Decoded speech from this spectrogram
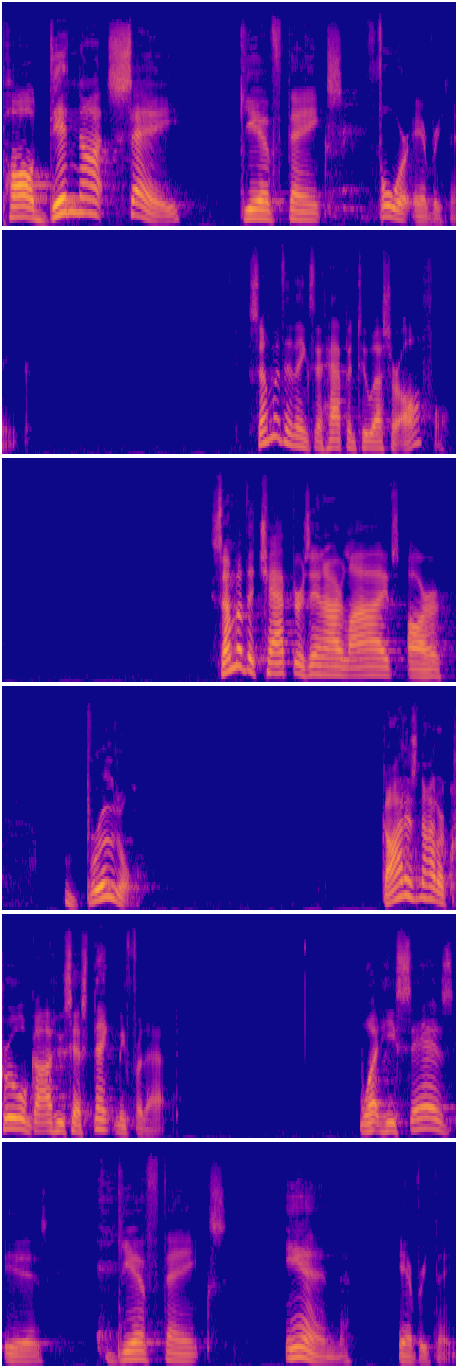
Paul did not say, give thanks for everything. Some of the things that happen to us are awful. Some of the chapters in our lives are brutal. God is not a cruel God who says, Thank me for that. What he says is, Give thanks in everything,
